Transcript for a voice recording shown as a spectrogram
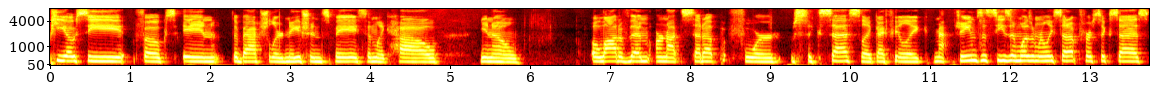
POC folks in the Bachelor Nation space and like how you know a lot of them are not set up for success. Like I feel like Matt James's season wasn't really set up for success.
